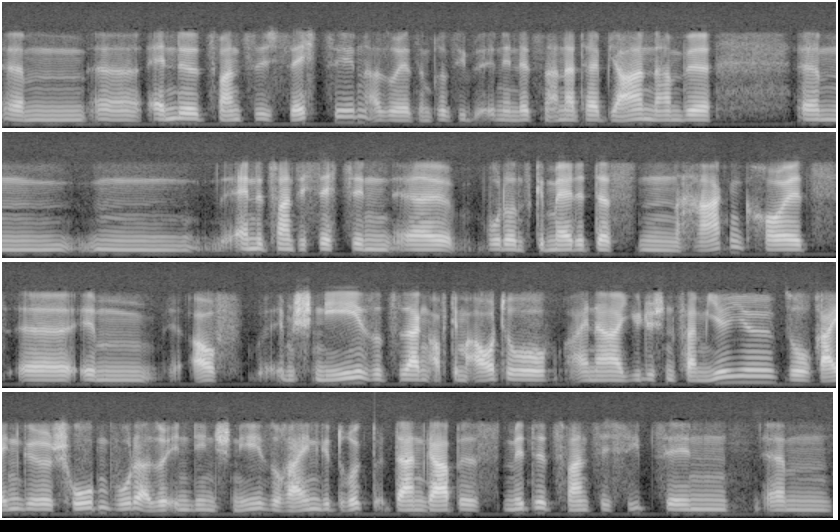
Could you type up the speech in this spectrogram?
ähm, äh, Ende 2016, also jetzt im Prinzip in den letzten anderthalb Jahren, haben wir ähm, Ende 2016 äh, wurde uns gemeldet, dass ein Hakenkreuz äh, im, auf, im Schnee sozusagen auf dem Auto einer jüdischen Familie so reingeschoben wurde, also in den Schnee so reingedrückt. Dann gab es Mitte 2017 ähm,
